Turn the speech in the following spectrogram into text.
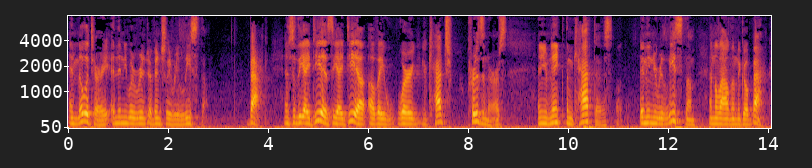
and military and then you would re- eventually release them back. And so the idea is the idea of a where you catch prisoners and you make them captives and then you release them and allow them to go back.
